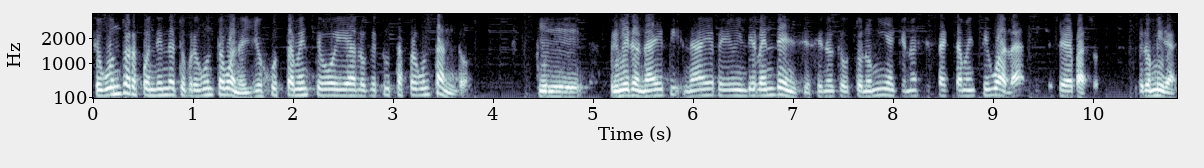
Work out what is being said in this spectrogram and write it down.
Segundo, respondiendo a tu pregunta, bueno, yo justamente voy a lo que tú estás preguntando, que primero nadie, nadie ha pedido independencia, sino que autonomía que no es exactamente igual, ¿ah? dicho sea de paso. Pero mira,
